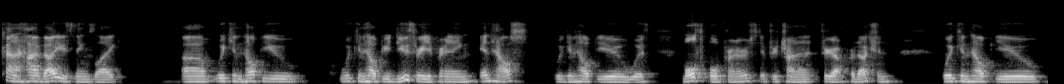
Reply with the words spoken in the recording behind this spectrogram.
kind of high value things like um, we can help you we can help you do 3D printing in house. We can help you with multiple printers if you're trying to figure out production. We can help you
